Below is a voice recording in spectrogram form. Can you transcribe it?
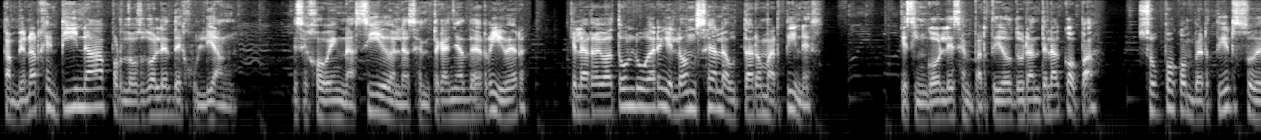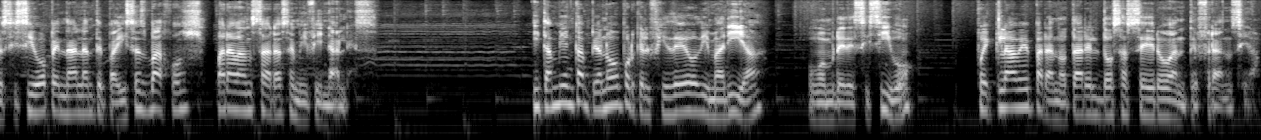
Campeón Argentina por los goles de Julián, ese joven nacido en las entrañas de River, que le arrebató un lugar en el 11 a Lautaro Martínez, que sin goles en partidos durante la Copa, supo convertir su decisivo penal ante Países Bajos para avanzar a semifinales. Y también campeonó porque el Fideo Di María, un hombre decisivo, fue clave para anotar el 2 a 0 ante Francia.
